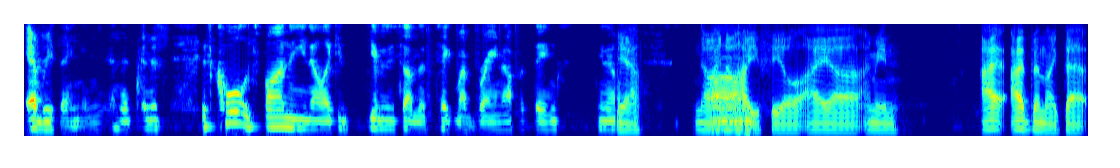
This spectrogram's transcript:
everything, and, and, it, and, it's it's cool, it's fun, and you know, like it gives you something to take my brain off of things. You know? Yeah. No, I know um, how you feel. I uh, I mean, I I've been like that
